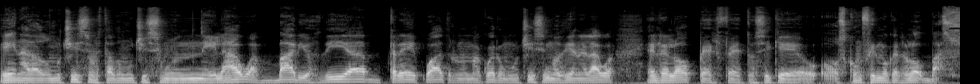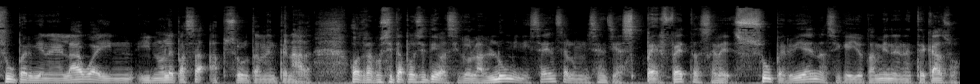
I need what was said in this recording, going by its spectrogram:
he nadado muchísimo, he estado muchísimo en el agua, varios días, 3, 4, no me acuerdo, muchísimos días en el agua, el reloj perfecto, así que os confirmo que el reloj va súper bien en el agua y, y no le pasa absolutamente nada. Otra cosita positiva ha sido la luminiscencia, la luminiscencia es perfecta, se ve súper bien, así que yo también en este caso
